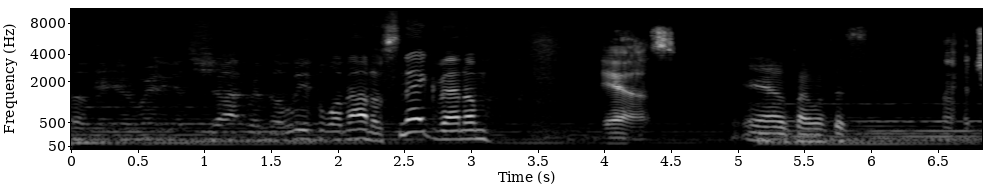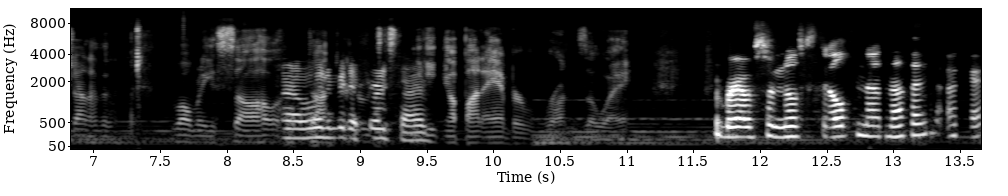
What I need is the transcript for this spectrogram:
a good way to get shot with a lethal amount of snake venom. Yes. Yeah, I'm fine with this. Jonathan, the moment he saw Uh, it wouldn't be the first time. up on Amber, runs away. Bro, so no stealth, no nothing? Okay.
